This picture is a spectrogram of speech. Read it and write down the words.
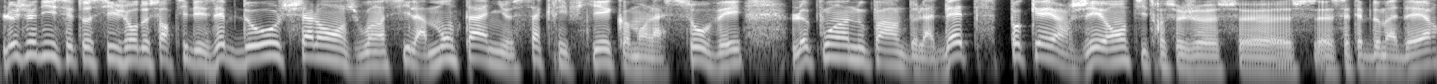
Le jeudi, c'est aussi jour de sortie des hebdos. Challenge voit ainsi la montagne sacrifier, comment la sauver. Le point nous parle de la dette. Poker géant, titre ce jeu, ce, cet hebdomadaire.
